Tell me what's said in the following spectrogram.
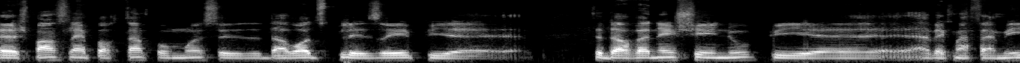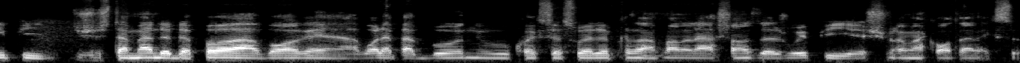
Euh, je pense que l'important pour moi, c'est d'avoir du plaisir, puis de revenir chez nous, puis avec ma famille, puis justement de ne pas avoir, avoir la papoune ou quoi que ce soit. Là, présentement, on a la chance de jouer, puis je suis vraiment content avec ça.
